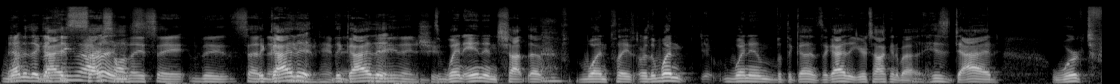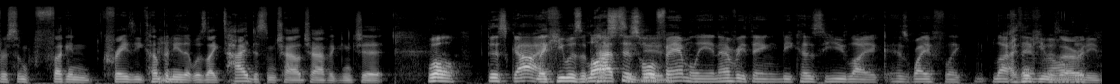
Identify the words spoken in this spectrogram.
one of the, guy's thing that sons. I saw, they say they said the that guy that the guy that went in and shot that one place, or the one went in with the guns. The guy that you're talking about, his dad worked for some fucking crazy company that was like tied to some child trafficking shit. Well, this guy Like, he was lost patsy his whole dude. family and everything because he like his wife like left. I think he was all this. already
